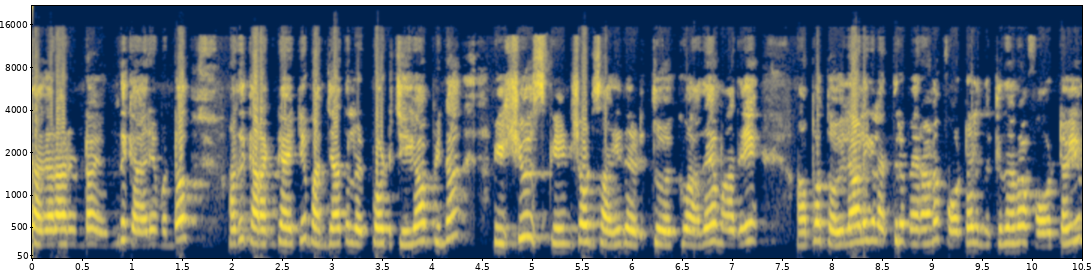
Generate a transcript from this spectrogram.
തകരാറുണ്ടോ എന്ത് കാര്യമുണ്ടോ അത് കറക്റ്റായിട്ട് പഞ്ചായത്തിൽ റിപ്പോർട്ട് ചെയ്യുക. പിന്നെ ഇഷ്യൂ സ്ക്രീൻഷോട്ട് സഹിതം എടുത്തു വെക്കുക. അതേമാതിരി അപ്പോൾ തൊഴിലാളികൾ എത്ര പേരാണ് ഫോട്ടോയിൽ നിൽക്കുന്ന ഫോട്ടോയും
